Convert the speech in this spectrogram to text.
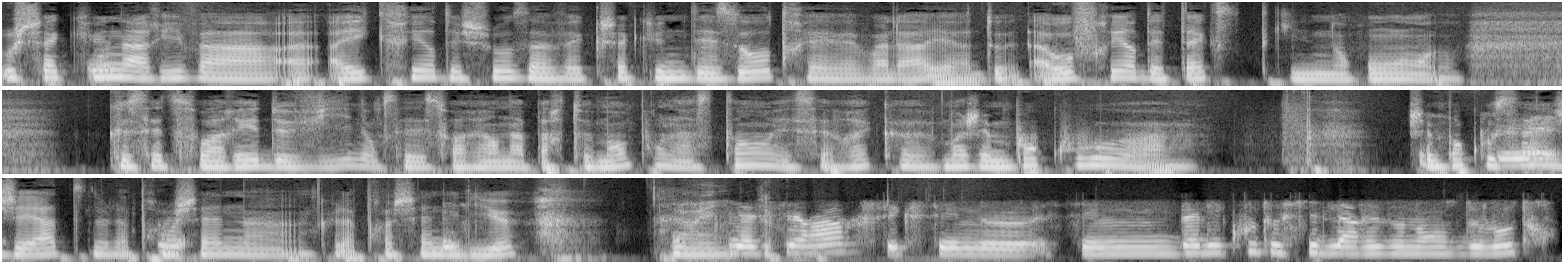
où chacune arrive à, à, à écrire des choses avec chacune des autres et voilà, et à, de- à offrir des textes qui n'auront euh, que cette soirée de vie. Donc c'est des soirées en appartement pour l'instant et c'est vrai que moi j'aime beaucoup. euh, J'aime beaucoup ça Ouais. et j'ai hâte de la prochaine, que la prochaine ait lieu. Ce qui est assez rare, c'est que c'est une, c'est une belle écoute aussi de la résonance de l'autre.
